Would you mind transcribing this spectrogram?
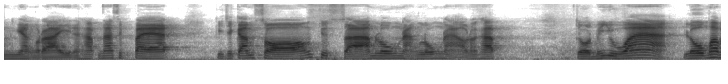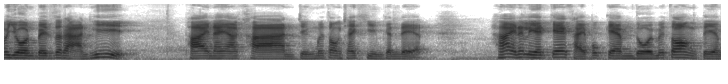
ำอย่างไรนะครับ หน้า 18 กิจกรรม 2.3 โรงหนังโรงหนาวนะครับ โจทย์มีอยู่ว่าโรงภาพยนตร์เป็นสถานที่ภายในอาคารจึงไม่ต้องใช้ครีมกันแดด ให้นักเรียนแก้ไขโปรแกรมโดยไม่ต้องเตรียม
